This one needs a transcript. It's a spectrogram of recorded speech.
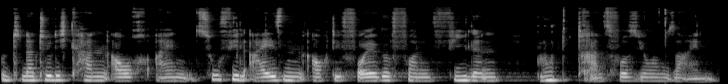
Und natürlich kann auch ein zu viel Eisen auch die Folge von vielen Bluttransfusionen sein.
